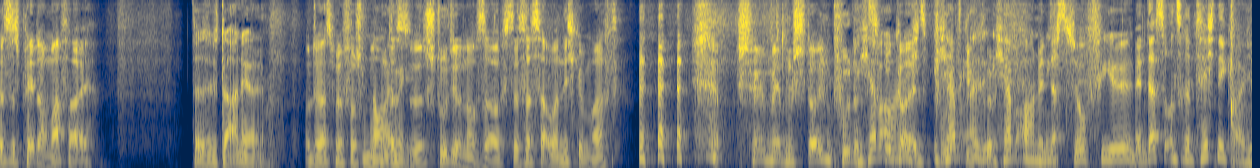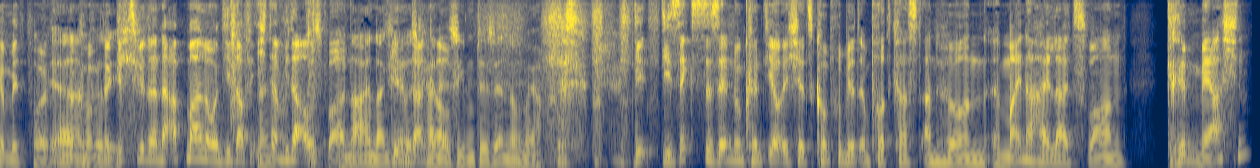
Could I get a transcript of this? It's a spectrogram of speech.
Das ist Peter Maffei. Das ist Daniel. Und du hast mir versprochen, Neumi. dass du das Studio noch saugst. Das hast du aber nicht gemacht. Schön mit dem Stollenpuder Ich habe auch Zucker ins nicht, Blut ich hab, also hab auch Wenn nicht das, so viel. Wenn das unsere Techniker hier mitbekommen, Ja, dann dann, gibt's ich- wieder eine Abmahnung und die darf ich dann wieder ausbaden. Nein, dann Vielen gibt es Dank keine auch. siebte Sendung mehr. Die, die sechste Sendung könnt ihr euch jetzt komprimiert im Podcast anhören. Äh, Meine Highlights waren Grimm Märchen.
